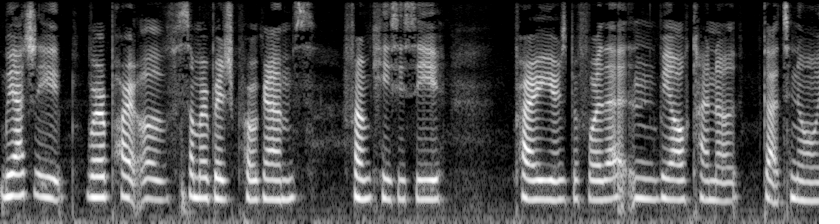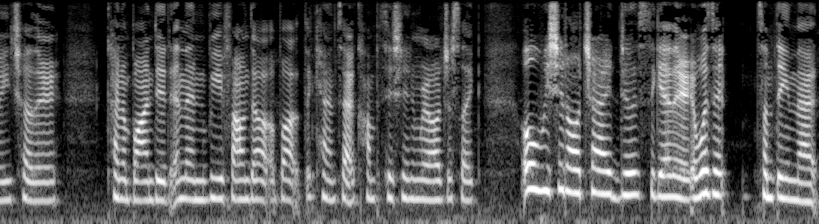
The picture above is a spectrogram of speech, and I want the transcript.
we actually were a part of summer bridge programs from KCC prior years before that, and we all kind of got to know each other, kind of bonded, and then we found out about the CanSat competition. We are all just like, oh, we should all try to do this together. It wasn't something that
